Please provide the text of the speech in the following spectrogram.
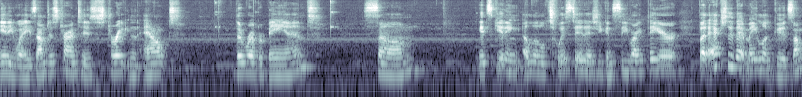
anyways, I'm just trying to straighten out the rubber band some it's getting a little twisted as you can see right there. But actually that may look good. So I'm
